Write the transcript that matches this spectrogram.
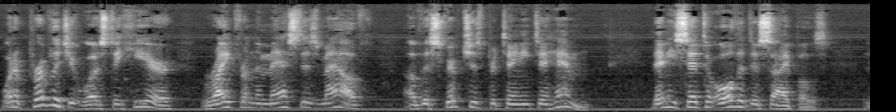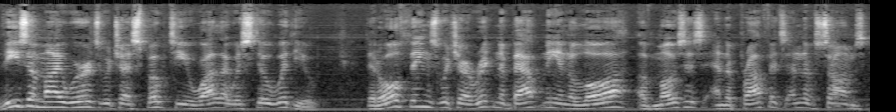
What a privilege it was to hear right from the Master's mouth of the scriptures pertaining to him. Then he said to all the disciples, These are my words which I spoke to you while I was still with you, that all things which are written about me in the law of Moses and the prophets and the Psalms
